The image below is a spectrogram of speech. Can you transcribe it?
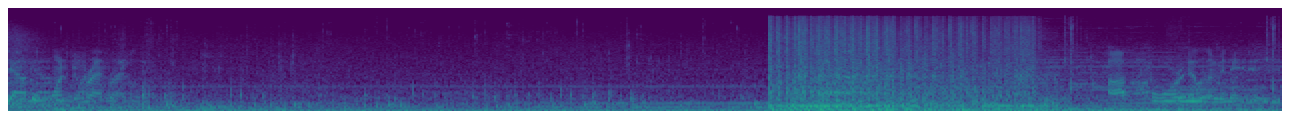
Down to one friendly. or eliminated.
